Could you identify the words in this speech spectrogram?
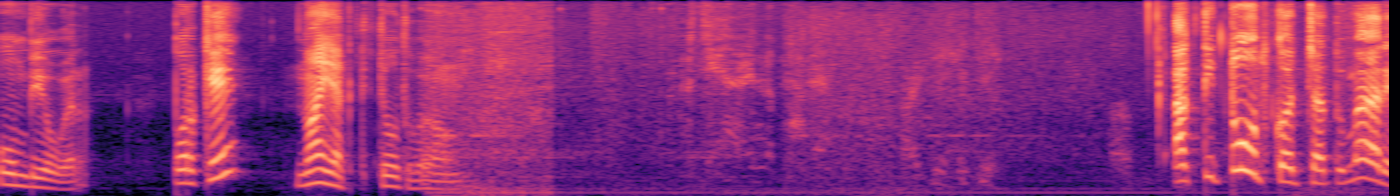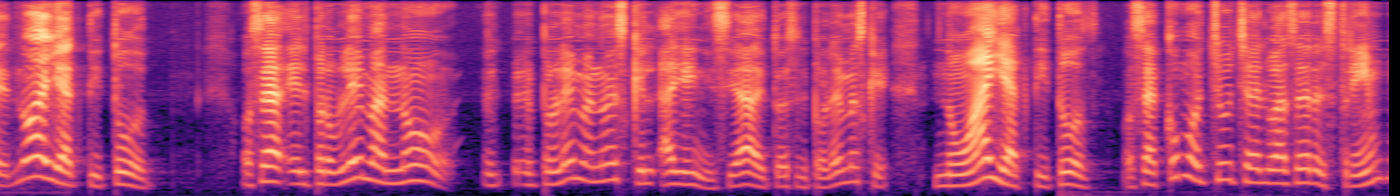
Un viewer. ¿Por qué? No hay actitud, weón. Actitud, concha tu madre. No hay actitud. O sea, el problema no el, problema no es que él haya iniciado y todo eso, el problema es que no hay actitud. O sea, ¿cómo chucha él va a hacer stream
